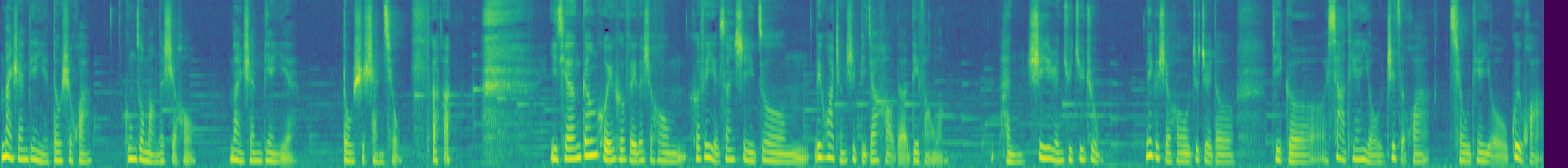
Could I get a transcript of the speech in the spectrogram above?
漫山遍野都是花；工作忙的时候。漫山遍野，都是山丘。以前刚回合肥的时候，合肥也算是一座绿化城市比较好的地方了，很适宜人去居住。那个时候就觉得，这个夏天有栀子花，秋天有桂花，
